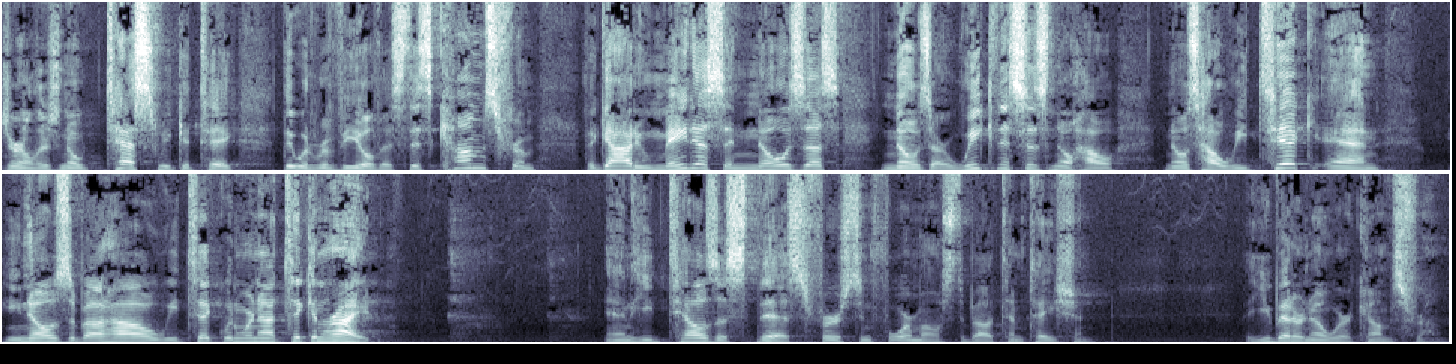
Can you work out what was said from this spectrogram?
journal. There's no tests we could take that would reveal this. This comes from the God who made us and knows us, knows our weaknesses, know how, knows how we tick, and He knows about how we tick when we're not ticking right. And He tells us this, first and foremost, about temptation that you better know where it comes from.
